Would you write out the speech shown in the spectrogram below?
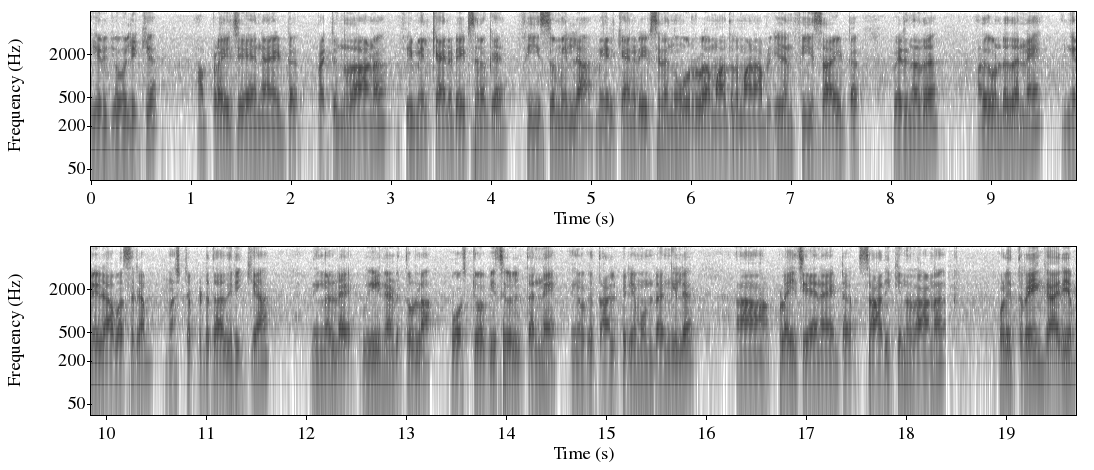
ഈ ഒരു ജോലിക്ക് അപ്ലൈ ചെയ്യാനായിട്ട് പറ്റുന്നതാണ്. ഫീമെയിൽ കാൻഡിഡേറ്റ്സിനൊക്കെ ഫീസുമില്ല മെയിൽ കാൻഡിഡേറ്റ്സിന് നൂറ് രൂപ മാത്രമാണ് ആപ്ലിക്കേഷൻ ഫീസായിട്ട് വരുന്നത്. അതുകൊണ്ട് തന്നെ ഇങ്ങനെ ഒരു അവസരം നഷ്ടപ്പെടുത്താതിരിക്കുക. നിങ്ങളുടെ വീടിനടുത്തുള്ള പോസ്റ്റ് ഓഫീസുകളിൽ തന്നെ നിങ്ങൾക്ക് താല്പര്യമുണ്ടെങ്കിൽ അപ്ലൈ ചെയ്യാനായിട്ട് സാധിക്കുന്നതാണ്. അപ്പോൾ ഇത്രയും കാര്യം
